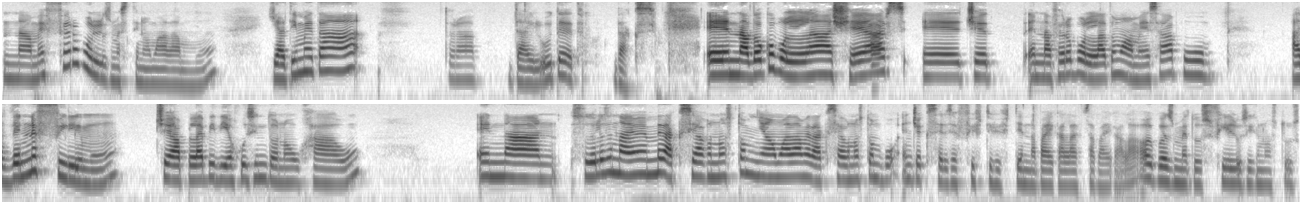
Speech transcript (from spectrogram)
να με φέρω πολλούς μες στην ομάδα μου, γιατί μετά. Τώρα, diluted. Εντάξει. Ε, να δω πολλά shares ε, και ε, να φέρω πολλά άτομα μέσα που αν δεν είναι φίλοι μου και απλά επειδή έχουν το know-how, ένα, στο τέλος να είμαι μεταξύ αγνώστων, μια ομάδα μεταξύ αγνώστων που δεν ξέρεις 50-50 να πάει καλά, θα πάει καλά. Όχι πως με τους φίλους ή γνωστούς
